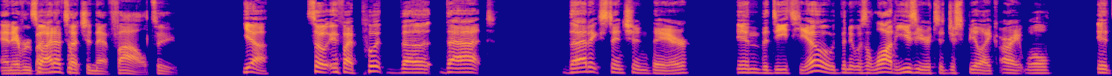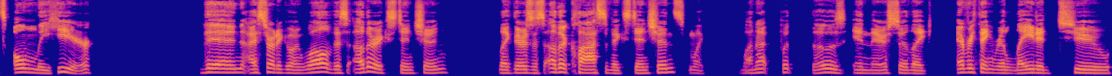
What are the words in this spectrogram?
and everybody so I'd have to- touching that file too. Yeah. So if I put the that that extension there in the DTO, then it was a lot easier to just be like, all right, well, it's only here. Then I started going, well, this other extension, like there's this other class of extensions. I'm like, why not put those in there? So like everything related to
